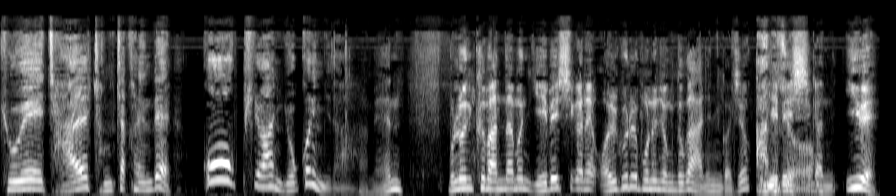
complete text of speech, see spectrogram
교회에 잘 정착하는데 꼭 필요한 요건입니다. 아멘. 물론 그 만남은 예배 시간에 얼굴을 보는 정도가 아닌 거죠. 그 아니죠. 예배 시간 이외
